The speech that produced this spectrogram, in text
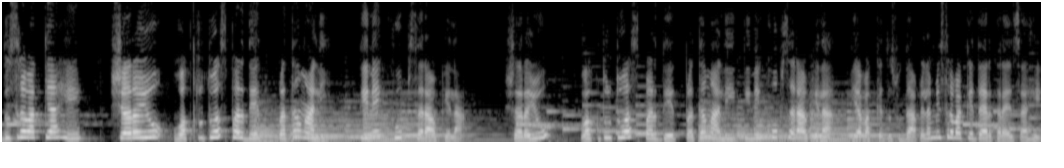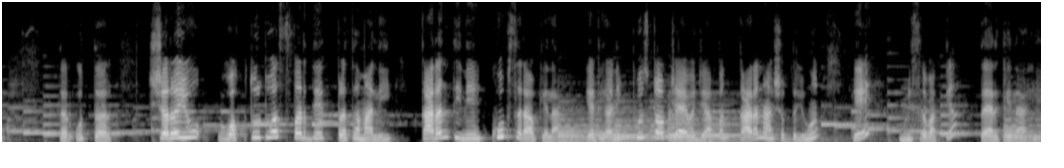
दुसरं वाक्य आहे शरयू वक्तृत्व स्पर्धेत प्रथम आली तिने खूप सराव केला. शरयू वक्तृत्व स्पर्धेत प्रथम आली तिने खूप सराव केला. या वाक्याचं सुद्धा आपल्याला मिश्र वाक्य तयार करायचं आहे. तर उत्तर शरयू वक्तृत्व स्पर्धेत प्रथम आली कारण तिने खूप सराव केला. या ठिकाणी फुल स्टॉपच्या ऐवजी आपण कारण हा शब्द लिहून हे मिश्र वाक्य तयार केलं आहे.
